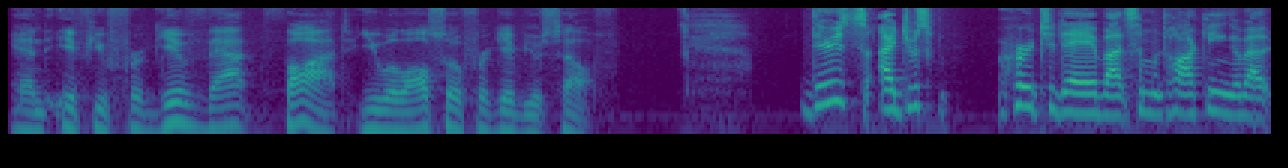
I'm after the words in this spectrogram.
And if you forgive that thought, you will also forgive yourself. There's, I just heard today about someone talking about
